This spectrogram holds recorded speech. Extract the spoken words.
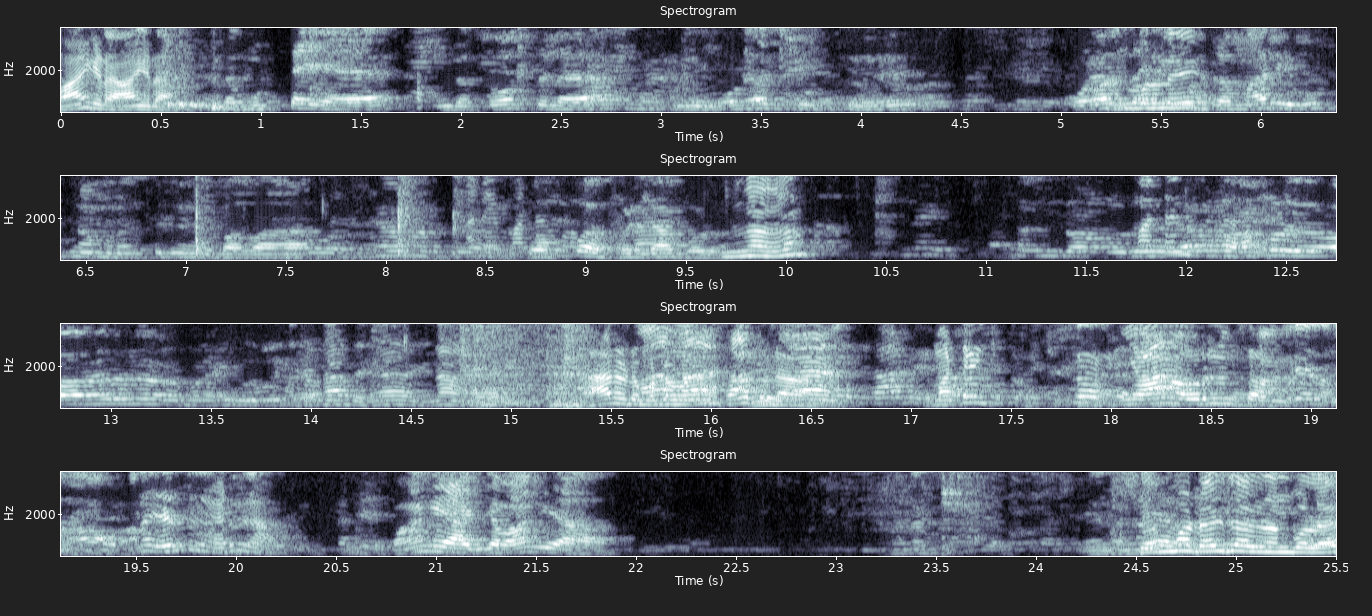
வாங்கிடா வாங்கிடா. இந்த முட்டைய இந்த சோத்துல உடச்சு விட்டு மாதிரி ஊட்டினோம்னு வச்சுக்கோங்க பாவா தொப்பை அப்படிதான் போடும். என்ன யாரோட மட்டன்? மட்டன் சுக்கா. ஒரு நிமிஷம் எடுத்துங்க எடுங்க வாங்கயா இங்க வாங்கயா செம்ம இருக்கு நண்பர்களே.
